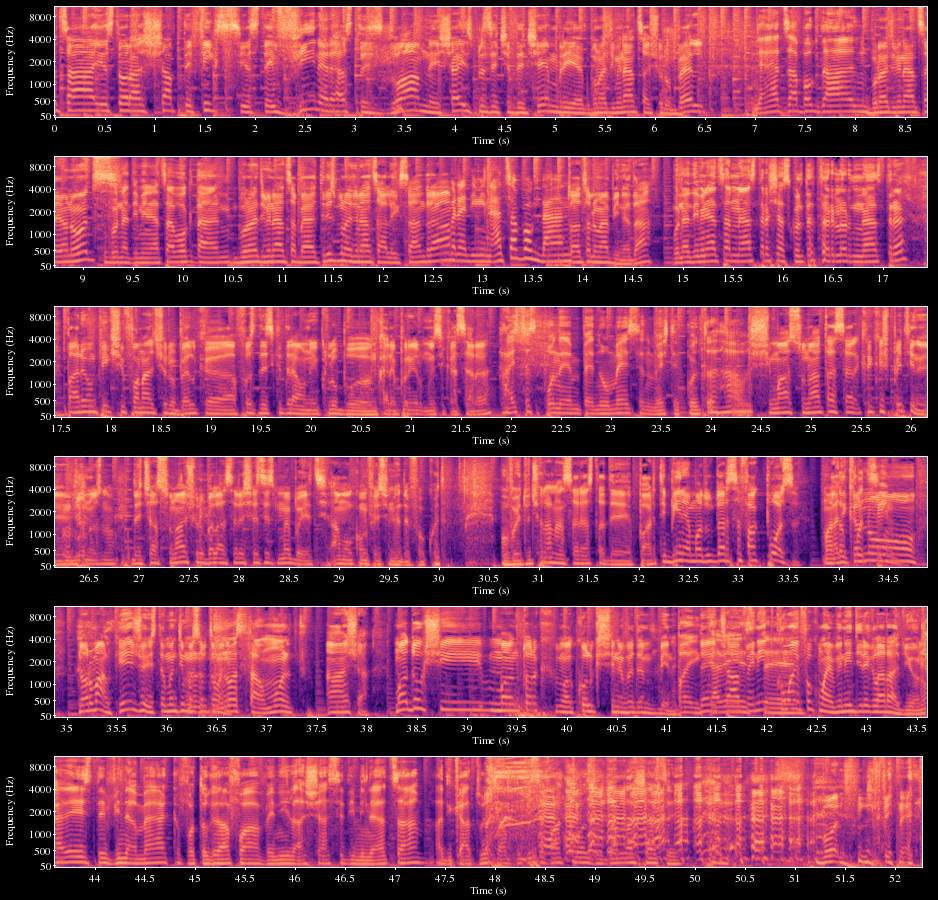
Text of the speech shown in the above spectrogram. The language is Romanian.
dimineața, este ora 7 fix, este vineri astăzi, doamne, 16 decembrie. Bună dimineața, Șurubel. Neața Bogdan. Bună dimineața, Ionuț. Bună dimineața Bogdan. Bună dimineața, Beatrice. Bună dimineața, Alexandra. Bună dimineața, Bogdan! Toată lumea bine, da? Bună dimineața noastră și ascultătorilor noastre. Pare un pic șifonat Șurubel că a fost deschiderea unui club uh, în care pune el muzica seară. Hai să spunem pe nume, se numește Culture House. Și m-a sunat aseară, cred că și pe tine, Ionuț, nu? Deci a sunat Șurubel aseară și a zis, mai băieți, am o confesiune de făcut. Mă voi duce la lansarea asta de party? Bine, mă duc doar să fac poză. Mă duc adică puțin. nu... Normal, că e joi, suntem în timpul săptămânii. Nu stau mult. Așa. Mă duc și mă întorc, mă culc și ne vedem bine. Băi, deci care a venit, este- cum ai făcut? Ai venit direct la radio, nu? Care este vina mea că fotograful a venit la 6 dimineața? Adică atunci am putut să fac poză, doar la 6. Bun, bine.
